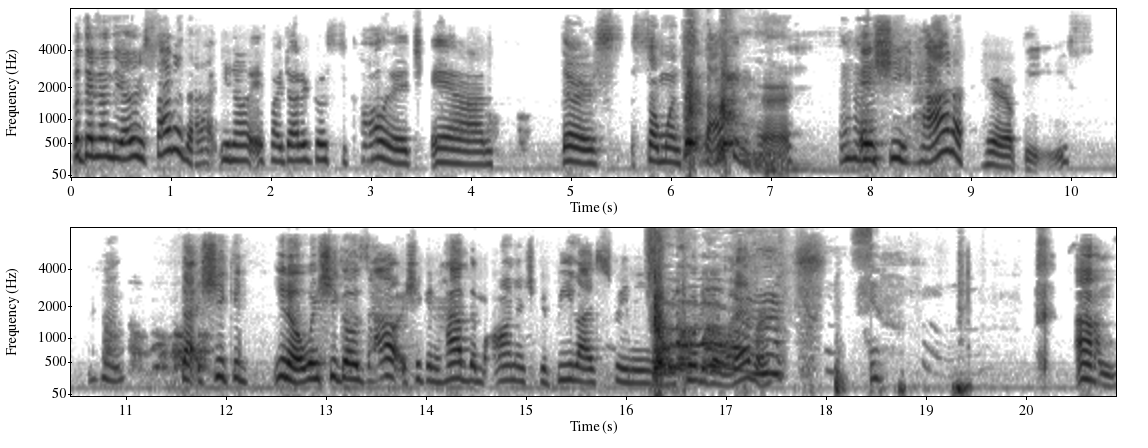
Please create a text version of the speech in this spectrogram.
But then on the other side of that, you know, if my daughter goes to college and there's someone stalking her, mhm, and she had a pair of these mhm. that she could you know when she goes out she can have them on and she could be live streaming or recording or whatever um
